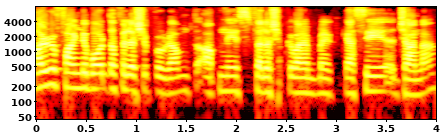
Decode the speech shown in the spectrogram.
How you find about the fellowship programme तो आपने इस फेलोशिप के बारे में कैसे जाना?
